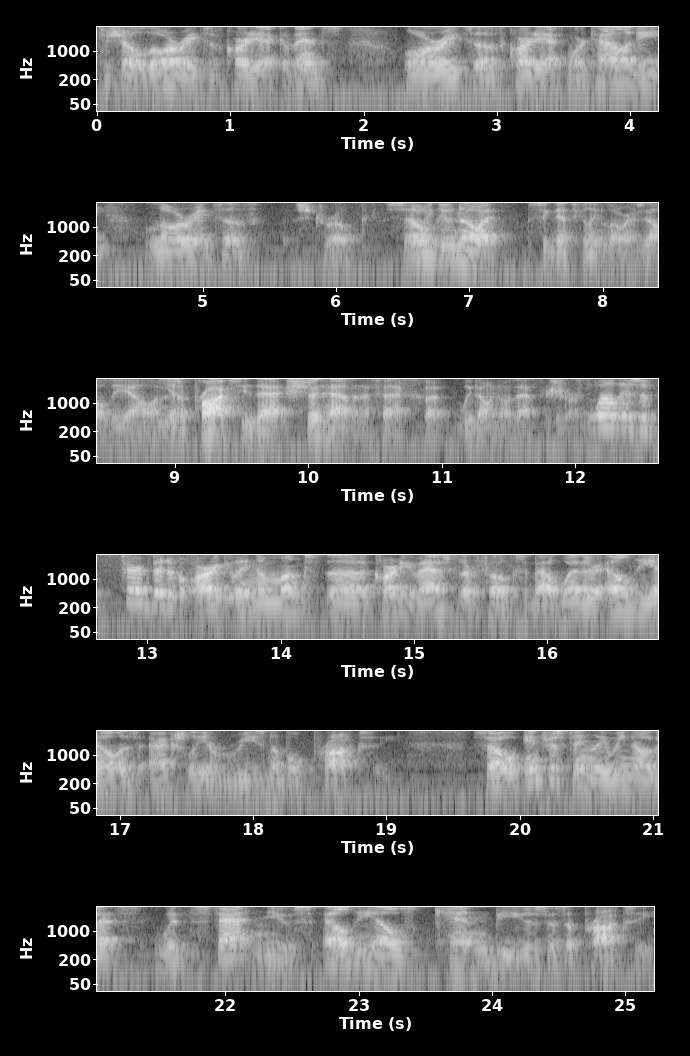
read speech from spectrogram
to show lower rates of cardiac events, lower rates of cardiac mortality, lower rates of stroke. So we do know it significantly lowers LDL, and as a proxy, that should have an effect, but we don't know that for sure. Well, there's a fair bit of arguing amongst the cardiovascular folks about whether LDL is actually a reasonable proxy. So interestingly, we know that with statin use, LDLs can be used as a proxy.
